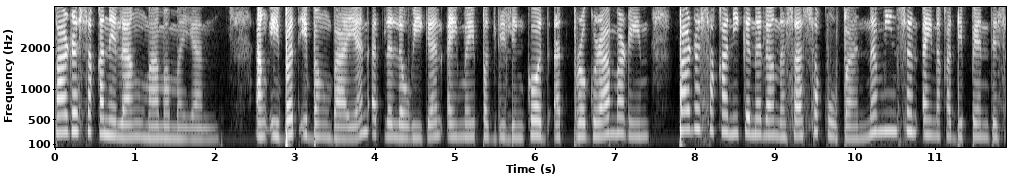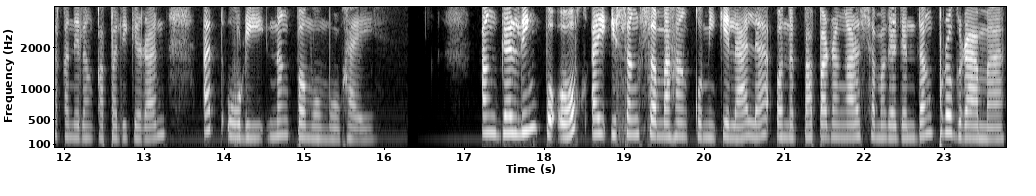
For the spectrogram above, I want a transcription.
para sa kanilang mamamayan. Ang iba't ibang bayan at lalawigan ay may paglilingkod at programa rin para sa kani-kanilang nasasakupan na minsan ay nakadepende sa kanilang kapaligiran at uri ng pamumuhay. Ang Galing Pook ay isang samahang kumikilala o nagpaparangal sa magagandang programa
